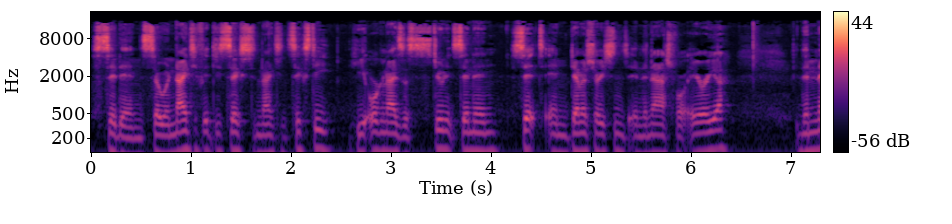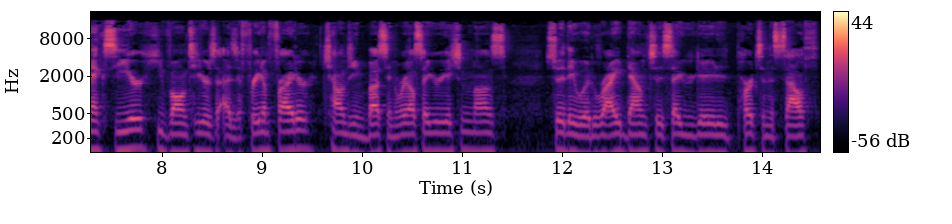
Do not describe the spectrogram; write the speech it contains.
sit-ins. So in 1956 to 1960, he organized a student sit-in, sit-in demonstrations in the Nashville area. The next year, he volunteers as a freedom fighter, challenging bus and rail segregation laws. So they would ride down to segregated parts in the South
